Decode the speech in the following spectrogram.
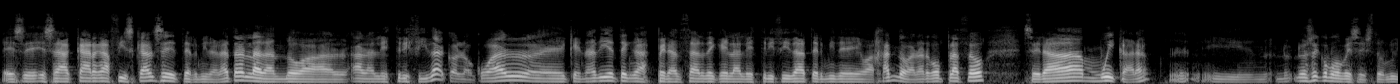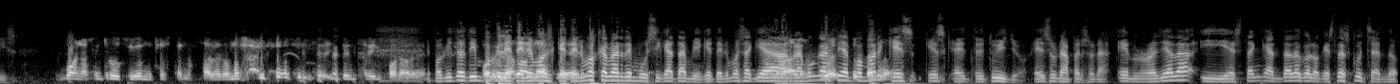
esa carga fiscal se terminará trasladando a, la electricidad, con lo cual eh, que nadie tenga esperanzas de que la electricidad termine bajando. A largo plazo será muy cara. ¿Eh? Y no, sé cómo ves esto, Luis. Bueno, has introducido muchos temas. A ver, vamos a intentar ir por orden. El poquito tiempo que le tenemos, que tenemos que hablar de música también, que tenemos aquí a Ramón García pues, Pomar, que es, que es entre tú y yo, es una persona enrollada y está encantado con lo que está escuchando.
